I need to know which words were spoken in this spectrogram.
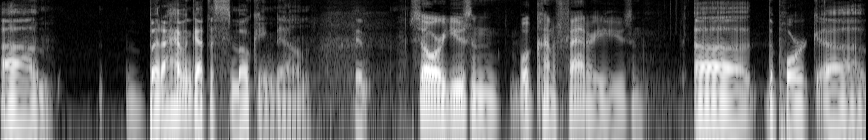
um, but I haven't got the smoking down. So, are you using what kind of fat are you using? Uh, the pork. Uh,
